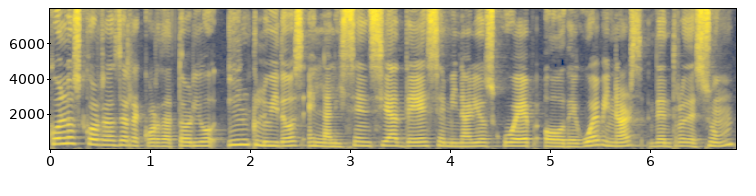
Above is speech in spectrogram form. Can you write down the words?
con los correos de recordatorio incluidos en la licencia de seminarios web o de webinars dentro de Zoom,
